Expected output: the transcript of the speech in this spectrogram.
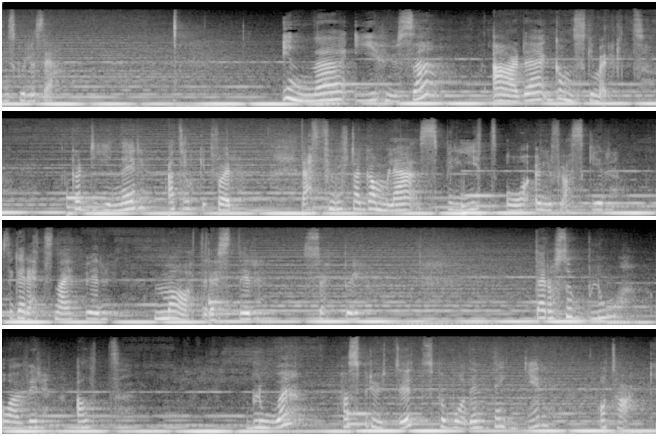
de skulle se. Inne i huset er det ganske mørkt. Gardiner er trukket for. Det er fullt av gamle sprit- og ølflasker, sigarettsneiper, matrester, søppel. Det er også blod overalt. Blodet har sprutet på både vegger og tak.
